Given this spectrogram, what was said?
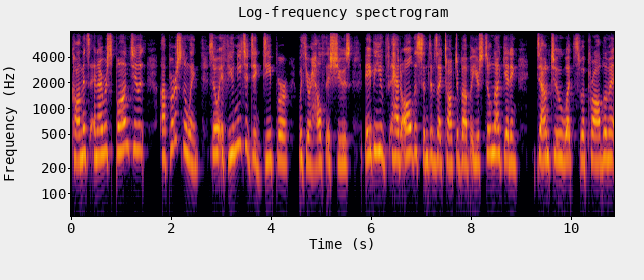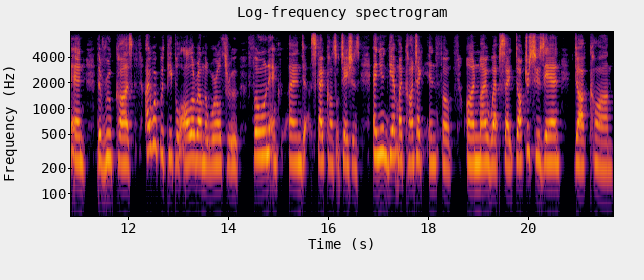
comments and I respond to it uh, personally. So if you need to dig deeper with your health issues, maybe you've had all the symptoms I talked about, but you're still not getting down to what's the problem and the root cause. I work with people all around the world through phone and, and Skype consultations, and you can get my contact info on my website, drsusanne.com.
